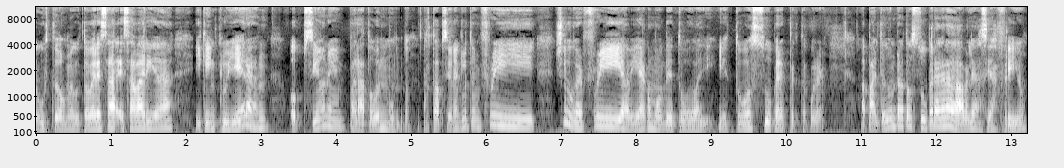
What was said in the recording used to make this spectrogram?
gustó, me gustó ver esa, esa variedad y que incluyeran opciones para todo el mundo. Hasta opciones gluten free, sugar free, había como de todo allí. Y estuvo súper espectacular. Aparte de un rato súper agradable, hacía frío,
